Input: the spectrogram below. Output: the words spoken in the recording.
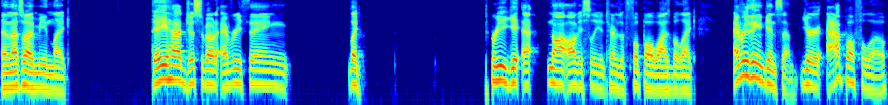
And that's what I mean. Like, they had just about everything, like pre get not obviously in terms of football wise, but like everything against them. You're at Buffalo.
